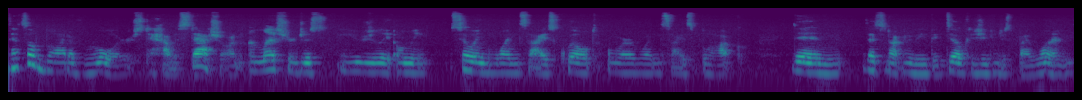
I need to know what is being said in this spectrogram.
that's a lot of rollers to have a stash on, unless you're just usually only sewing one size quilt or one size block, then that's not going to be a big deal because you can just buy one.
